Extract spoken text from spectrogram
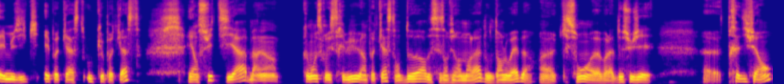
et musique et podcast ou que podcast. Et ensuite il y a ben, comment est-ce qu'on distribue un podcast en dehors de ces environnements-là, donc dans le web, qui sont voilà deux sujets très différents,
